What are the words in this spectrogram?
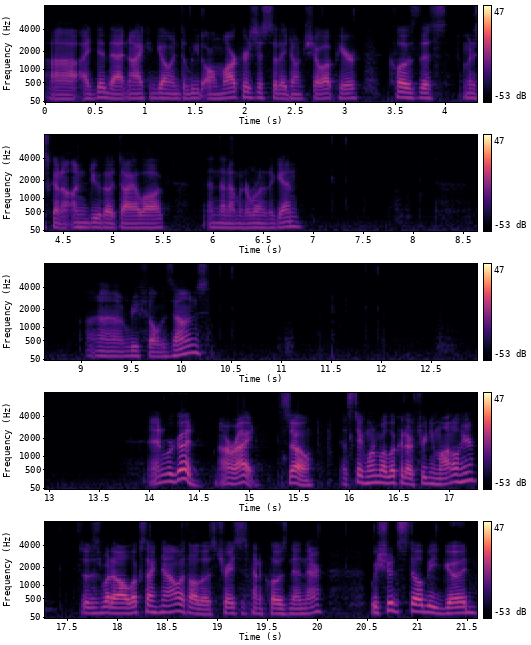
uh, I did that. Now I can go and delete all markers just so they don't show up here. Close this. I'm just going to undo the dialog and then I'm going to run it again uh, refill the zones. And we're good. All right, so let's take one more look at our 3D model here. So this is what it all looks like now with all those traces kind of closed in there. We should still be good.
